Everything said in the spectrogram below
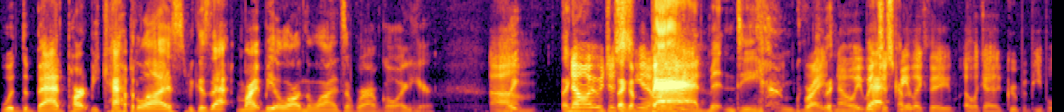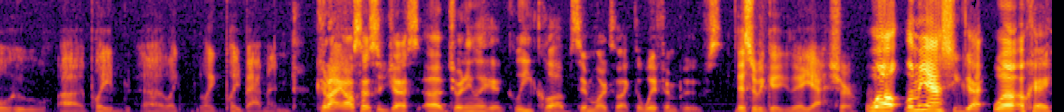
would the bad part be capitalized? Because that might be along the lines of where I'm going here. Um, Like no, a, it would just like a you know, badminton team. maybe- right. No, it would just be of- like the like a group of people who uh, played uh, like like played badminton. can I also suggest uh, joining like a glee club similar to like the Whiffenpoofs? This would be good. Yeah, sure. well, let me ask you guys. Well, okay.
